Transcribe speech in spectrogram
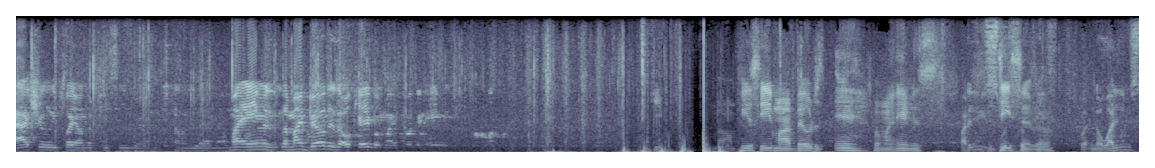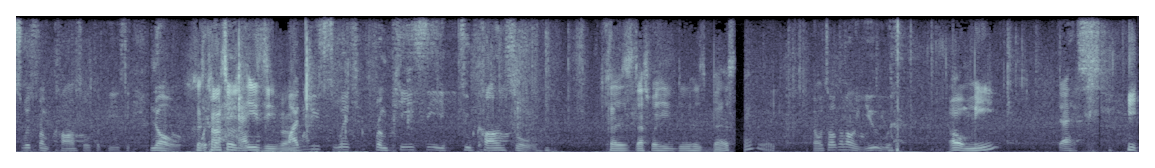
actually play on the PC, bro. I'm telling you that now. My aim is, like, my build is okay, but my fucking aim is. Keep. On PC, my build is eh, but my aim is Why did you Decent, to bro. PC? But no, why did you switch from console to PC? No, because what the console's easy, bro. Why did you switch from PC to console? Because that's what he do his best. Like, No, I'm talking about you. oh, me? yes.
